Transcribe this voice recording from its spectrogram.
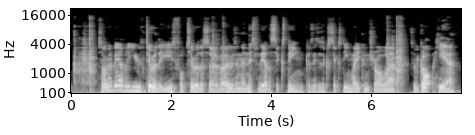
So I'm going to be able to use two of these for two of the servos and then this for the other 16 because this is a 16 way controller. So we've got here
